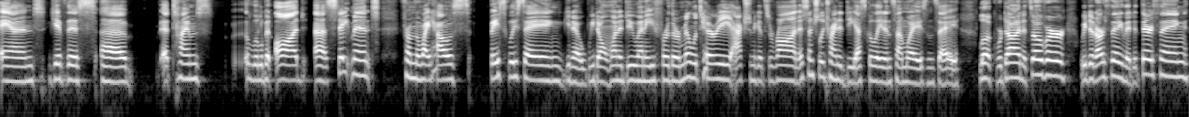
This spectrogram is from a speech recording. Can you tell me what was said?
and give this, uh, at times, a little bit odd uh, statement from the White House basically saying, you know, we don't want to do any further military action against Iran, essentially trying to de escalate in some ways and say, look, we're done. It's over. We did our thing. They did their thing.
